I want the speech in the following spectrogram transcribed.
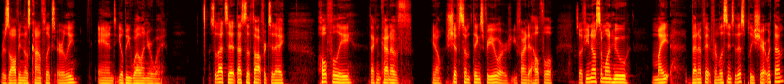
resolving those conflicts early, and you'll be well on your way. So that's it. That's the thought for today. Hopefully, that can kind of, you know, shift some things for you or you find it helpful. So if you know someone who might benefit from listening to this, please share it with them.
